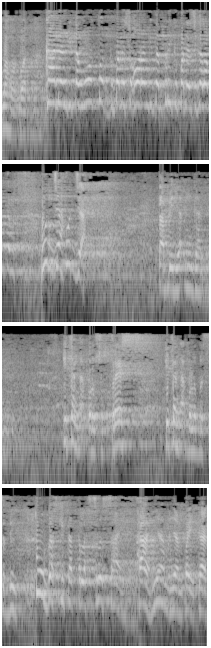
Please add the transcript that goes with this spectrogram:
Allahu Akbar. Kadang kita ngotot kepada seorang kita beri kepada segala macam hujah-hujah. Tapi dia enggan. Kita enggak perlu stres, kita enggak perlu bersedih. Tugas kita telah selesai, hanya menyampaikan.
